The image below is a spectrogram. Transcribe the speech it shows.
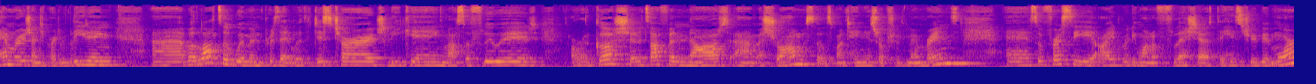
hemorrhage, antepartum bleeding, uh, but lots of women present with discharge, leaking, loss of fluid, or a gush, and it's often not um, a SROM, so spontaneous rupture of membranes. Uh, so, firstly, I'd really want to flesh out the history a bit more,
